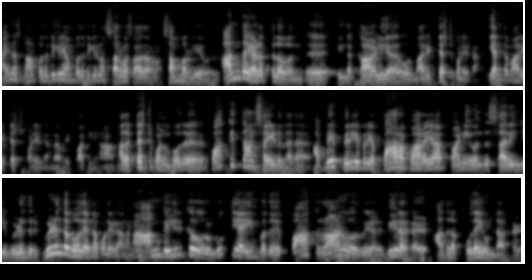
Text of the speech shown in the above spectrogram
மைனஸ் நாற்பது டிகிரி ஐம்பது டிகிரிலாம் சர்வசாதாரணம். சம்மர்லயே வருது. அந்த இடத்துல வந்து இந்த காளிய ஒரு மாதிரி டெஸ்ட் பண்ணிருக்காங்க. எந்த மாதிரி டெஸ்ட் பண்ணிருக்காங்க அப்படின்னு பாத்தீங்கன்னா அதை டெஸ்ட் பண்ணும்போது பாகிஸ்தான் சைடுல அப்படியே பெரிய பெரிய பாறை பாறையா பனி வந்து வந்து சரிஞ்சு விழுந்திருக்கு. விழுந்த போது என்ன பண்ணிருக்காங்கன்னா அங்க இருக்கிற ஒரு நூத்தி ஐம்பது பாக் ராணுவ வீரர்கள் அதுல புதை உண்டார்கள்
